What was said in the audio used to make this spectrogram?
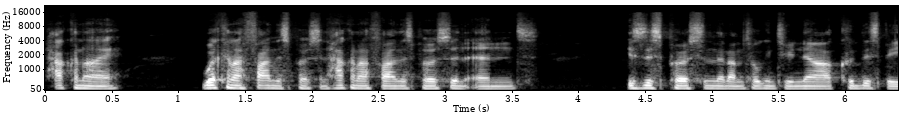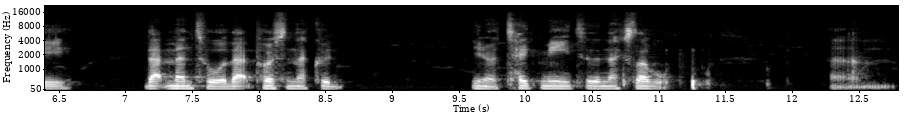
how can I, where can I find this person? How can I find this person? And is this person that I'm talking to now? Could this be that mentor, that person that could, you know, take me to the next level? Um,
